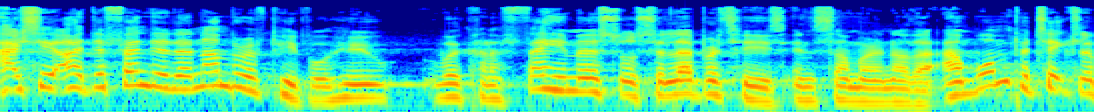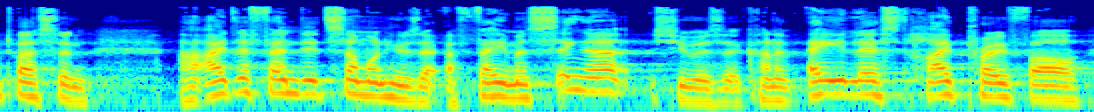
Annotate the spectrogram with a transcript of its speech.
actually, I defended a number of people who were kind of famous or celebrities in some way or another. And one particular person, uh, I defended someone who was a, famous singer. She was a kind of A list, high profile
